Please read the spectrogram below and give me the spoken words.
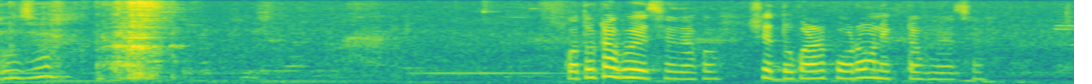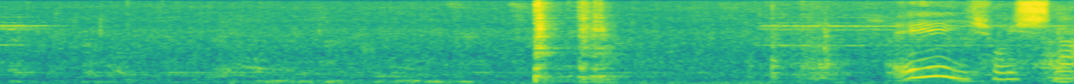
এই যে। কতটা হয়েছে দেখো? সেদ্ধ করার পরও অনেকটা হয়েছে। এই সরিষ। না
